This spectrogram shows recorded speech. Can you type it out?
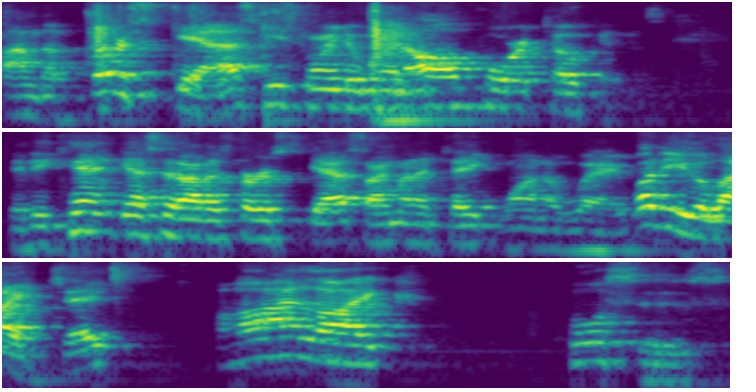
on the first guess, he's going to win all four tokens. If he can't guess it on his first guess, I'm going to take one away. What do you like, Jake? I like horses.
